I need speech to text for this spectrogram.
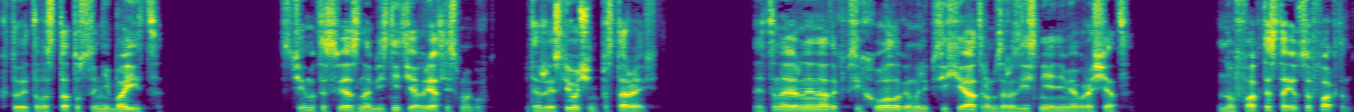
кто этого статуса не боится. С чем это связано, объяснить я вряд ли смогу, даже если очень постараюсь. Это, наверное, надо к психологам или психиатрам за разъяснениями обращаться. Но факт остается фактом.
